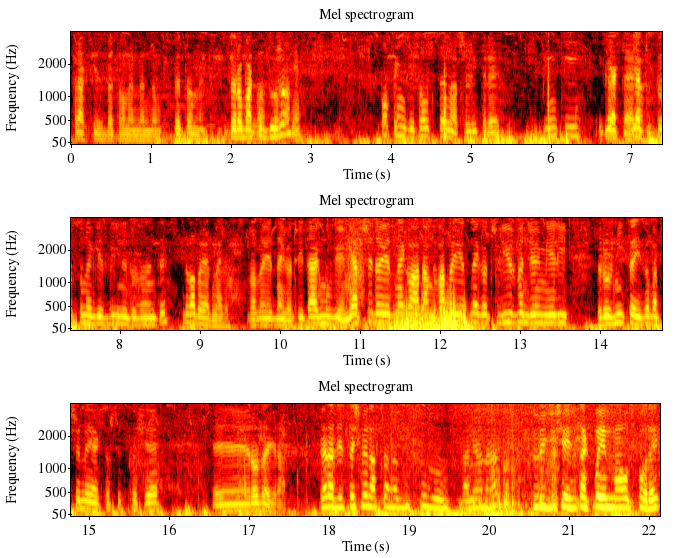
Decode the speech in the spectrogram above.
frakcje z betonem będą. z betonem. I co, robaków Dwa dużo? stopnie. Po 50 na 3 litry szpinki i Jak, kastera. jaki stosunek jest gliny do zanęty? 2 do 1. 2 do 1, czyli tak jak mówiłem, ja 3 do 1, Adam 2 do 1, czyli już będziemy mieli różnicę i zobaczymy jak to wszystko się yy, rozegra. Teraz jesteśmy na stanowisku Damiana, który dzisiaj, że tak powiem, ma otworek.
